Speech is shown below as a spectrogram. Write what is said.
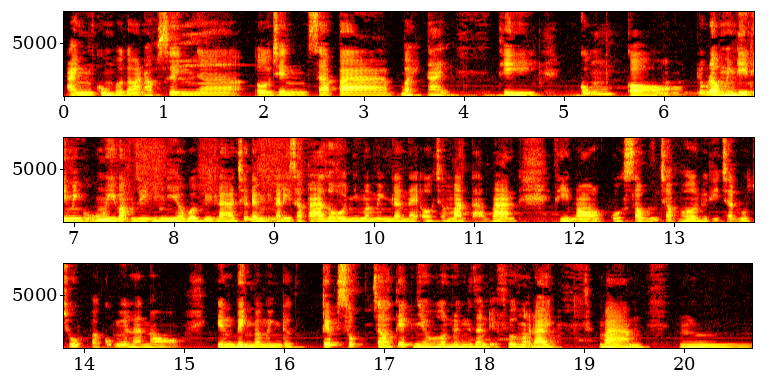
anh cùng với các bạn học sinh, ờ, ở trên Sapa 7 ngày thì cũng có lúc đầu mình đi thì mình cũng không hy vọng gì nhiều, bởi vì là trước đây mình đã đi Sapa rồi, nhưng mà mình lần này ở trong bản Tả Van thì nó cuộc sống chậm hơn ở thị trấn một chút và cũng như là nó yên bình và mình được tiếp xúc, giao tiếp nhiều hơn với người dân địa phương ở đây. Và, ừm,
